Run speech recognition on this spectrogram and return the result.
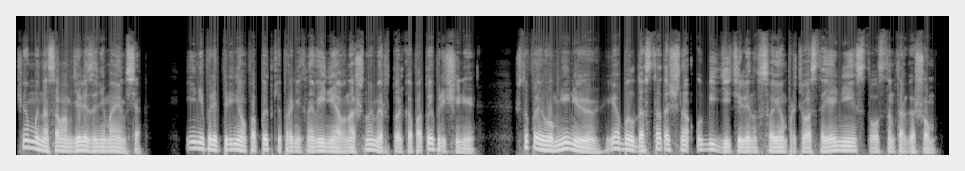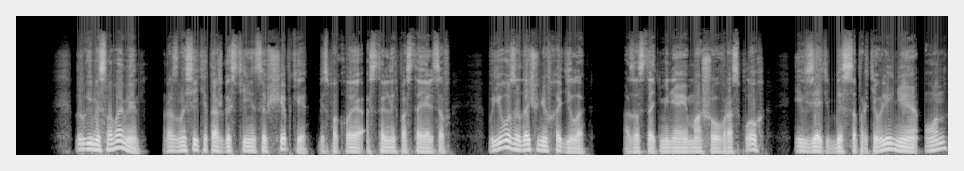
чем мы на самом деле занимаемся, и не предпринял попытки проникновения в наш номер только по той причине, что, по его мнению, я был достаточно убедителен в своем противостоянии с толстым торгашом. Другими словами, разносить этаж гостиницы в щепки, беспокоя остальных постояльцев, в его задачу не входило, а застать меня и Машу врасплох и взять без сопротивления он,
